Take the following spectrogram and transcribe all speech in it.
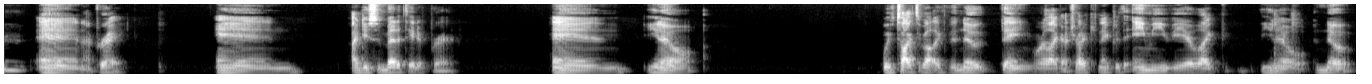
Mhm. and i pray. And i do some meditative prayer. And you know we've talked about like the note thing where like i try to connect with amy via like you know a note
